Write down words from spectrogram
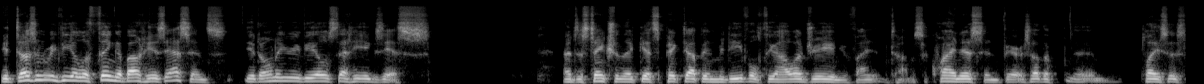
It doesn't reveal a thing about his essence, it only reveals that he exists. A distinction that gets picked up in medieval theology, and you find it in Thomas Aquinas and various other uh, places,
